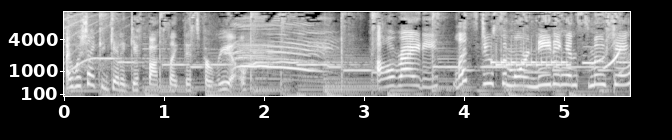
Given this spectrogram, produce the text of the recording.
I wish I could get a gift box like this for real. Alrighty, let's do some more kneading and smooshing.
